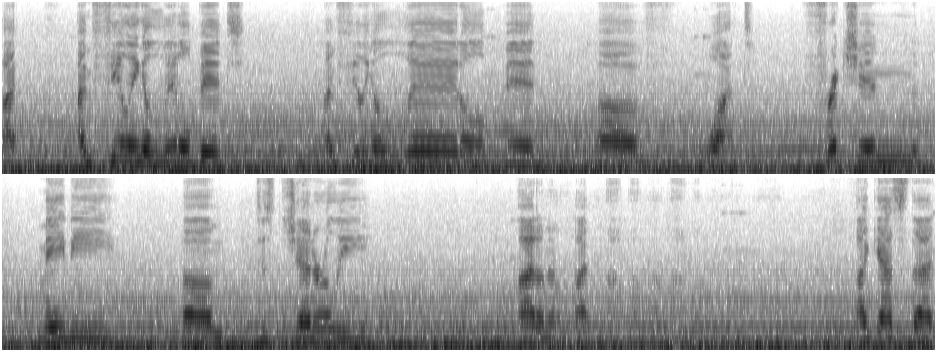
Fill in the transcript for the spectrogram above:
I, I'm feeling a little bit. I'm feeling a little bit of what? Friction, maybe. Um, just generally. I don't know. I, I guess that.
